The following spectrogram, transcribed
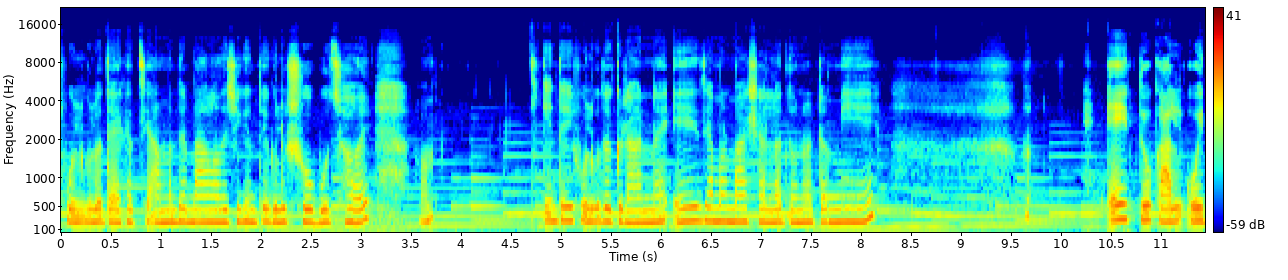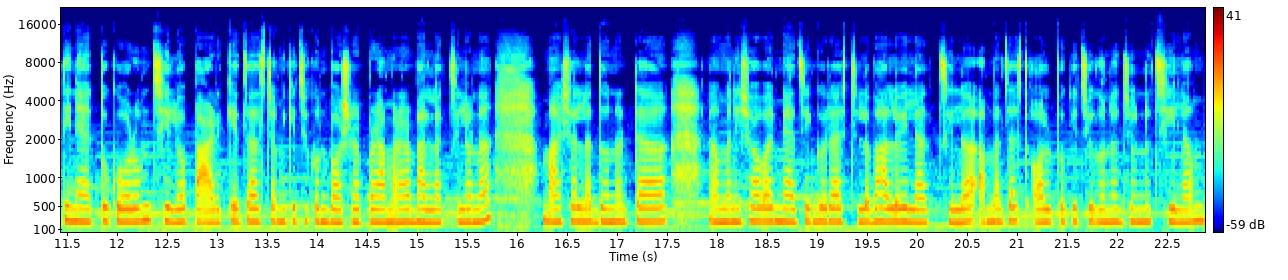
ফুলগুলো দেখাচ্ছে। আমাদের বাংলাদেশে কিন্তু এগুলো সবুজ হয়। কিন্তু এই ফুলগুলো গ্রান নাই। এই যে আমার মাসাল্লাহ দোনোটা মেয়ে। এই তো কাল ওই দিনে এত গরম ছিল পার্কে জাস্ট আমি কিছুক্ষণ বসার পর আমার আর ভালো লাগছিল না। মাশাল্লাহ দোনোটা মানে সবাই ম্যাচিং করে আসছিল, ভালোই লাগছিল। আমরা জাস্ট অল্প কিছুক্ষণের জন্য ছিলাম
